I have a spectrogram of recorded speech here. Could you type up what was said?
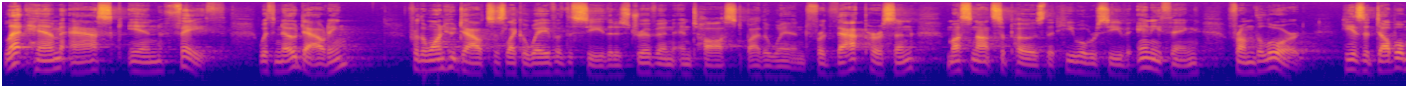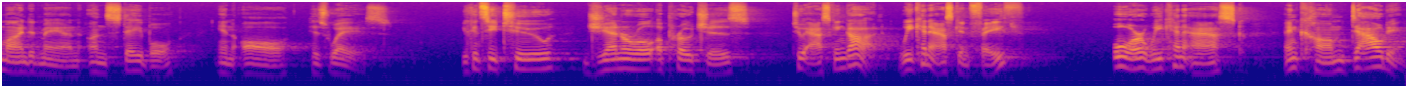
let him ask in faith, with no doubting, for the one who doubts is like a wave of the sea that is driven and tossed by the wind. For that person must not suppose that he will receive anything from the Lord. He is a double minded man, unstable in all his ways you can see two general approaches to asking God. We can ask in faith, or we can ask and come doubting.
